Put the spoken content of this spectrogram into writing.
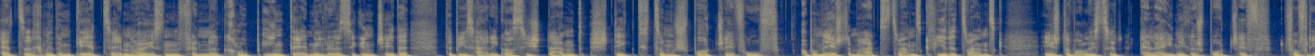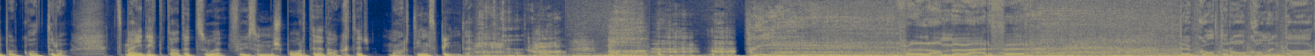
hat sich mit dem G. Zennhäusen für eine clubinterne Lösung entschieden. Der bisherige Assistent steigt zum Sportchef auf. Aber am 1. März 2024 ist der Walliser alleiniger Sportchef von Fribourg-Gottero. Die Meinung dazu von unserem Sportredakteur Martin Spinde. Flammenwerfer. Der Gotteron-Kommentar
